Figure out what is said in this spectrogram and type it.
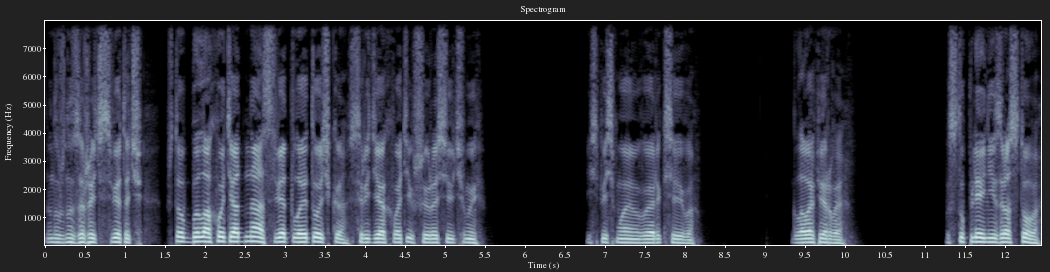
Но нужно зажечь светоч, чтоб была хоть одна светлая точка среди охватившей Россию тьмы. Из письма М.В. Алексеева. Глава первая. Выступление из Ростова.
